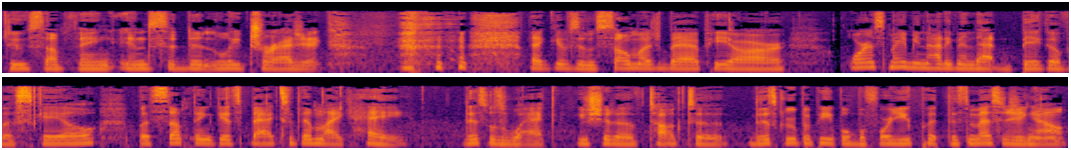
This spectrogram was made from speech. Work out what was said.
do something incidentally tragic that gives them so much bad PR, or it's maybe not even that big of a scale, but something gets back to them like, hey, this was whack. You should have talked to this group of people before you put this messaging out.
